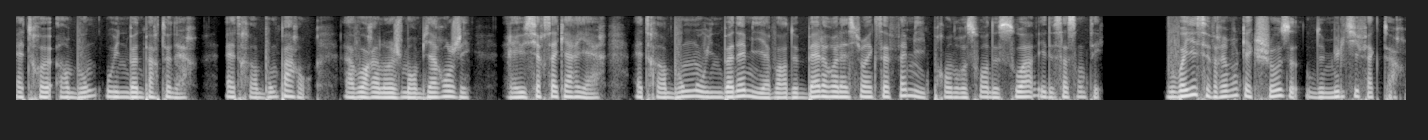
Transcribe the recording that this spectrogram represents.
Être un bon ou une bonne partenaire, être un bon parent, avoir un logement bien rangé, réussir sa carrière, être un bon ou une bonne amie, avoir de belles relations avec sa famille, prendre soin de soi et de sa santé. Vous voyez, c'est vraiment quelque chose de multifacteur.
